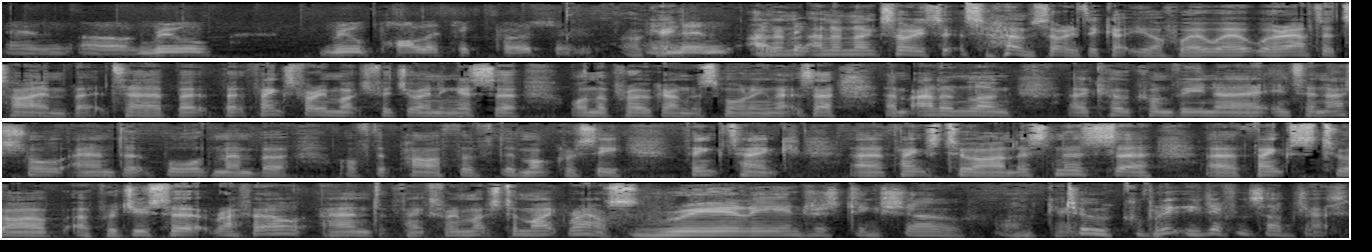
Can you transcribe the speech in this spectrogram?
and uh, real real politic person. Okay, and then Alan, think... Alan Leung, sorry, so, so, I'm sorry to cut you off. We're, we're, we're out of time, but, uh, but, but thanks very much for joining us uh, on the programme this morning. That's uh, um, Alan Leung, co-convener, international and uh, board member of the Path of Democracy think tank. Uh, thanks to our listeners, uh, thanks to our producer, Raphael, and thanks very much to Mike Rowse. Really interesting show on okay. two completely different subjects.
